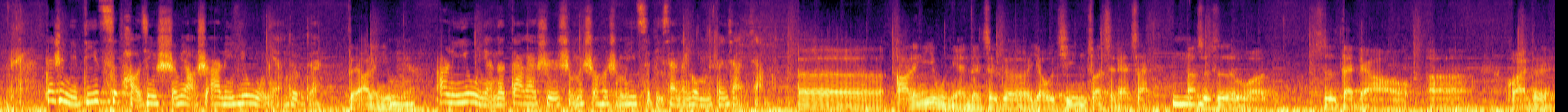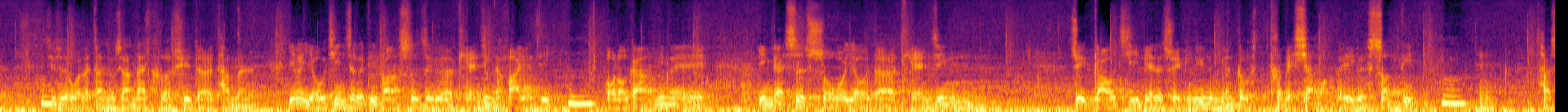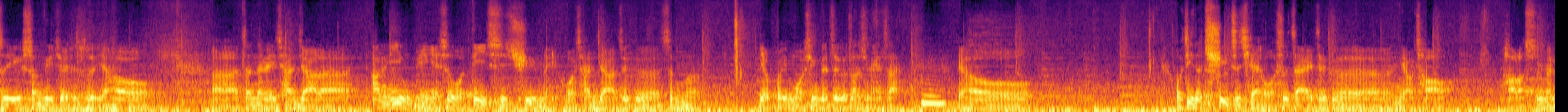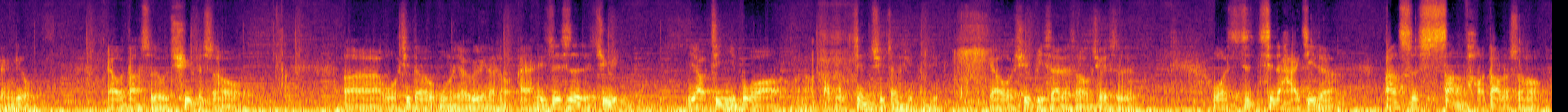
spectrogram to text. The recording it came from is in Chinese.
但是你第一次跑进十秒是二零一五年，对不对？对，二零一五年。二零一五年的大概是什么时候？什么一次比赛？能跟我们分享一下吗？呃，二零一五年的这个尤金钻石联赛，当时是我是代表呃国家队，就是我的赞助商耐克去的，他们因为尤金这个地方是这个田径的发源地，嗯，俄罗冈，因为。应该是所有的田径最高级别的水平运动员都特别向往的一个圣地。嗯嗯，它是一个圣地，确实是。然后，呃，在那里参加了。二零一五年也是我第一次去美国参加这个这么有规模性的这个钻石联赛。嗯。然后，我记得去之前我是在这个鸟巢跑了十秒零六。然后当时我去的时候。呃，我记得我们有一个领导说：“哎呀，你这次去要进一步哦，我进去争取争取。”然后我去比赛的时候，确实，我现现在还记得，当时上跑道的时候，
